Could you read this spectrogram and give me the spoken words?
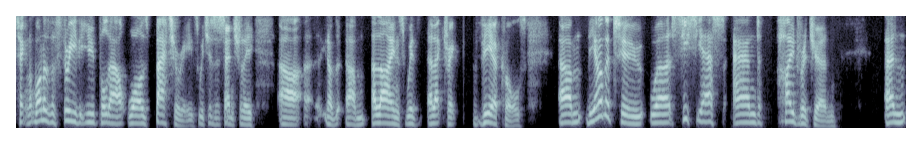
techn- one of the three that you pulled out was batteries, which is essentially, uh, you know, um, aligns with electric vehicles. Um, the other two were CCS and hydrogen. And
